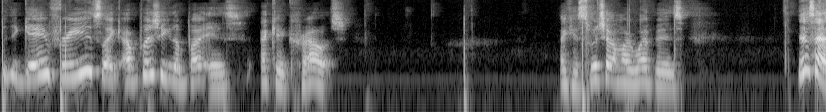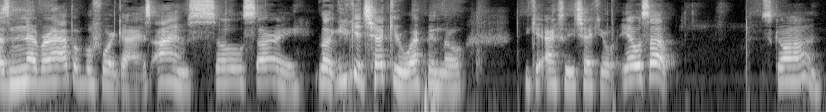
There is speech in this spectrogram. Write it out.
Did the game freeze? Like, I'm pushing the buttons. I can crouch. I can switch out my weapons. This has never happened before, guys. I am so sorry. Look, you can check your weapon, though. You can actually check your... Yeah, what's up? What's going on?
